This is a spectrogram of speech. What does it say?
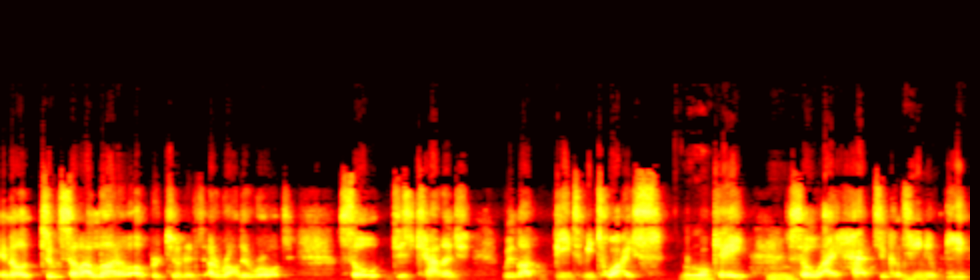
You know, took some a lot of opportunities around the world. So this challenge will not beat me twice. Ooh. Okay, so I had to continue be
